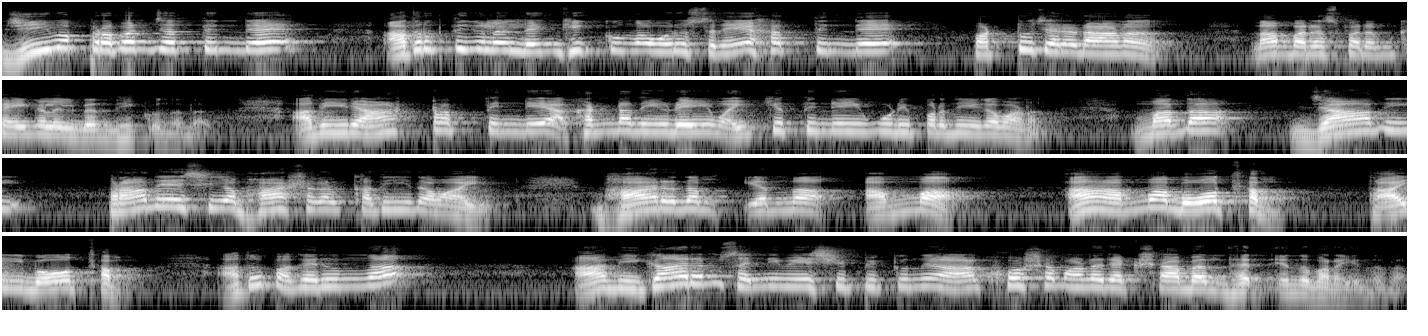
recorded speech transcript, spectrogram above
ജീവപ്രപഞ്ചത്തിന്റെ അതിർത്തികളെ ലംഘിക്കുന്ന ഒരു സ്നേഹത്തിന്റെ പട്ടുചരടാണ് നാം പരസ്പരം കൈകളിൽ ബന്ധിക്കുന്നത്. അത് ഈ രാഷ്ട്രത്തിന്റെ അഖണ്ഡതയുടെയും ഐക്യത്തിന്റെയും കൂടി പ്രതീകമാണ്. മത ജാതി പ്രാദേശിക ഭാഷകൾക്കതീതമായി ഭാരതം എന്ന അമ്മ ആ അമ്മ ബോധം തായി ബോധം അത് പകരുന്ന ആ വികാരം സന്നിവേശിപ്പിക്കുന്ന ആഘോഷമാണ് രക്ഷാബന്ധൻ എന്ന് പറയുന്നത്.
